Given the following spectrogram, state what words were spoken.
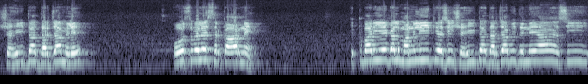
ਸ਼ਹੀਦ ਦਾ ਦਰਜਾ ਮਿਲੇ। ਉਸ ਵੇਲੇ ਸਰਕਾਰ ਨੇ ਇੱਕ ਵਾਰੀ ਇਹ ਗੱਲ ਮੰਨ ਲਈ ਕਿ ਅਸੀਂ ਸ਼ਹੀਦ ਦਾ ਦਰਜਾ ਵੀ ਦਿੰਨੇ ਆ, ਅਸੀਂ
